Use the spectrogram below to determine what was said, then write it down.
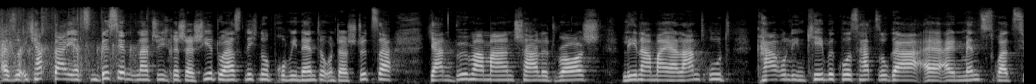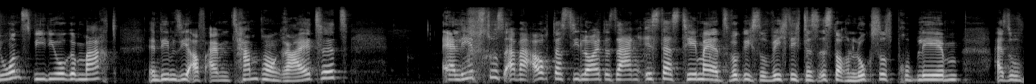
Also ich habe da jetzt ein bisschen natürlich recherchiert. Du hast nicht nur prominente Unterstützer. Jan Böhmermann, Charlotte Roche, Lena Meyer-Landrut, Caroline Kebekus hat sogar äh, ein Menstruationsvideo gemacht, in dem sie auf einem Tampon reitet. Erlebst du es aber auch, dass die Leute sagen, ist das Thema jetzt wirklich so wichtig? Das ist doch ein Luxusproblem. Also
